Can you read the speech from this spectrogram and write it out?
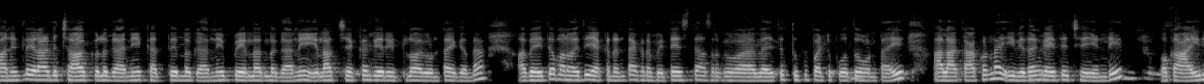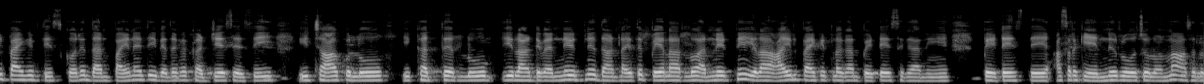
మన ఇంట్లో ఇలాంటి చాకులు కానీ కత్తెర్లు కానీ పీలర్లు కానీ ఇలా చెక్క గెరిట్లు అవి ఉంటాయి కదా అవి అయితే మనం అయితే ఎక్కడంటే అక్కడ పెట్టేస్తే అసలు అవి అయితే తుప్పు పట్టిపోతూ ఉంటాయి. అలా కాకుండా ఈ విధంగా అయితే చేయండి. ఒక ఆయిల్ ప్యాకెట్ తీసుకొని దానిపైన అయితే ఈ విధంగా కట్ చేసేసి ఈ చాకులు ఈ కత్తెర్లు ఇలాంటివన్నిటిని దాంట్లో అయితే పీలర్లు అన్నిటిని ఇలా ఆయిల్ ప్యాకెట్లో కానీ పెట్టేసి కానీ పెట్టేస్తే అసలుకి ఎన్ని రోజులు ఉన్నా అసలు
